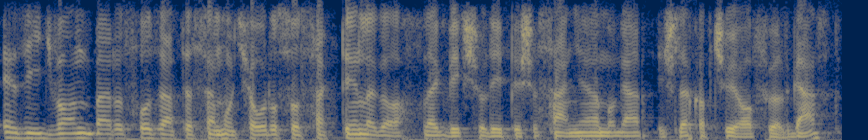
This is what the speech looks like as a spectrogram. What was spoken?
Ez így van, bár azt hozzáteszem, hogyha Oroszország tényleg a legvégső lépésre szállja el magát, és lekapcsolja a földgázt,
